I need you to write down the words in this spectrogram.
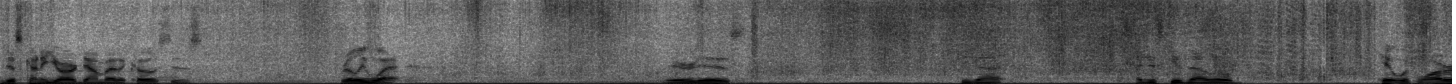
This kind of yard down by the coast is really wet. There it is. See that? I just give that a little hit with water.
